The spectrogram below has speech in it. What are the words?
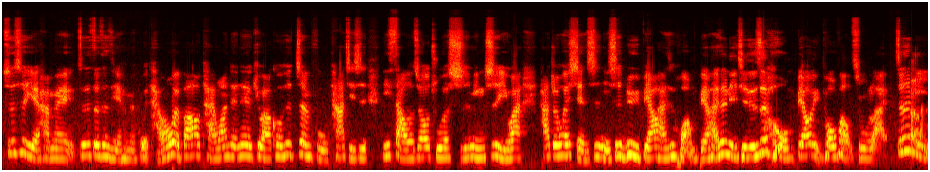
就是也还没，就是这阵子也还没回台湾，我也不知道台湾的那个 QR code 是政府它其实你扫了之后，除了实名制以外，它就会显示你是绿标还是黄标，还是你其实是红标，你偷跑出来，就是你。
